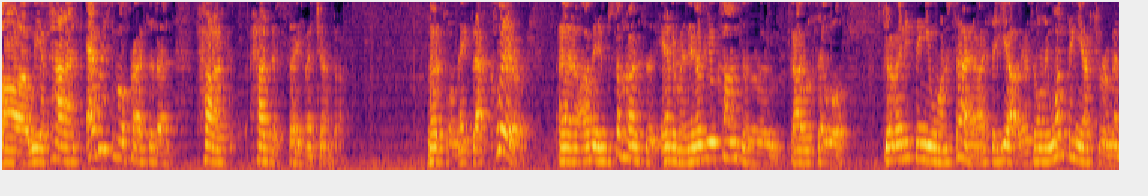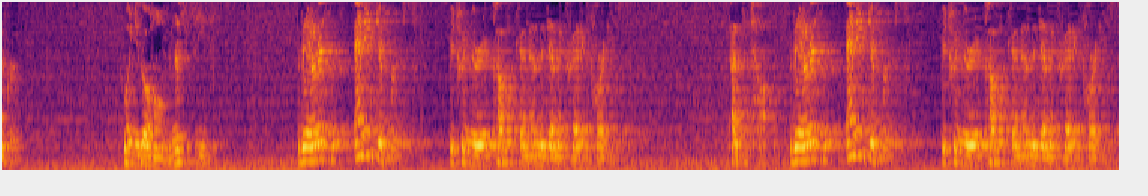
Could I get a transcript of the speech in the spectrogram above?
uh, we have had every single president has had the same agenda. Might as well make that clear. And I mean, sometimes the end of an interview comes and the guy will say, "Well, do you have anything you want to say?" And I say, "Yeah, there's only one thing you have to remember when you go home, and this is easy. There isn't any difference between the Republican and the Democratic parties at the top. There isn't any difference between the Republican and the Democratic parties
